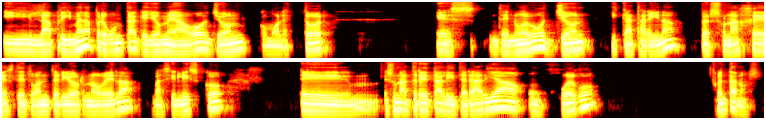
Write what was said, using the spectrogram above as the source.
y la primera pregunta que yo me hago, John, como lector, es de nuevo John y Catarina, personajes de tu anterior novela, Basilisco. Eh, ¿Es una treta literaria, un juego? Cuéntanos.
